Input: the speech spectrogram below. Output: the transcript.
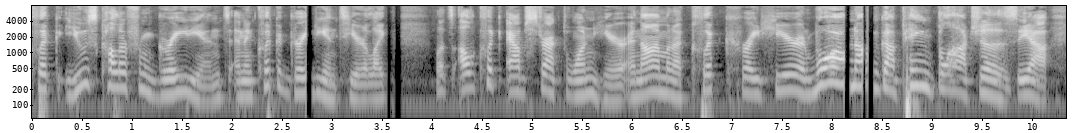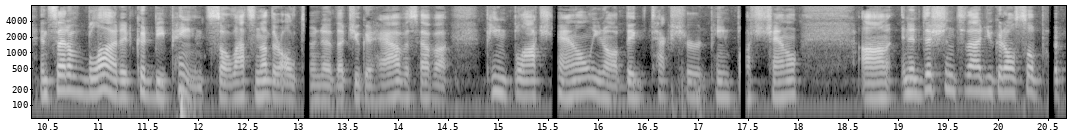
click use color from gradient and then click a gradient here like let's I'll click abstract one here and now I'm gonna click right here and whoa now we've got paint blotches yeah instead of blood it could be paint so that's another alternative that you could have is have a paint blotch channel you know a big textured paint blotch channel um, in addition to that, you could also put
